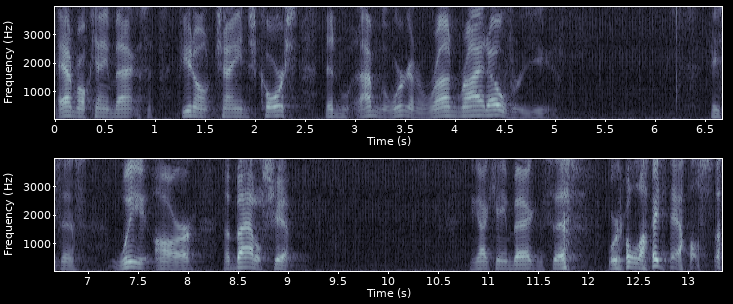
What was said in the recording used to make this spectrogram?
Admiral came back and said, If you don't change course, then I'm, we're going to run right over you. He says, We are a battleship. The guy came back and said, we're a lighthouse.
